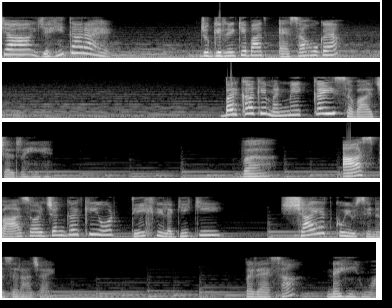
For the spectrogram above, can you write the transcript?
क्या यही तारा है जो गिरने के बाद ऐसा हो गया? बरखा के मन में कई सवाल चल रहे हैं। वह आसपास और जंगल की ओर देखने लगी कि शायद कोई उसे नज़र आ जाए। पर ऐसा नहीं हुआ।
